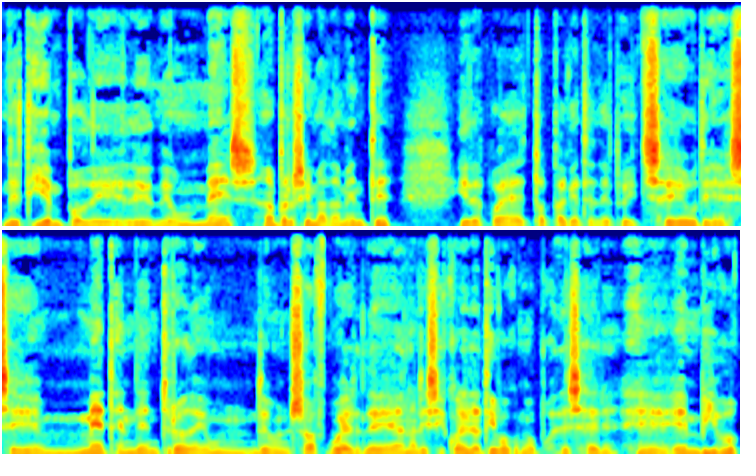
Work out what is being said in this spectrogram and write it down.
de tiempo de, un mes aproximadamente y después estos paquetes de tweets se, se meten dentro de un, de un, software de análisis cualitativo como puede ser eh, en vivo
